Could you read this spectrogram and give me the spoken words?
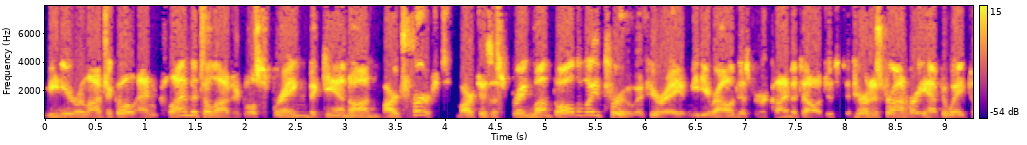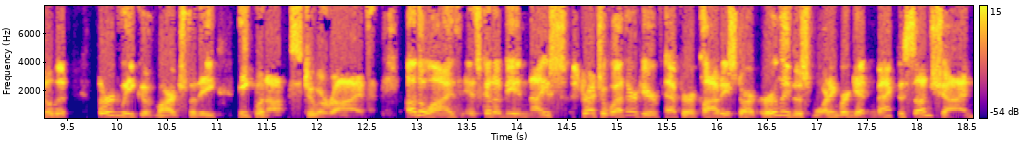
meteorological and climatological spring begin on March 1st. March is a spring month all the way through. If you're a meteorologist or a climatologist, if you're an astronomer, you have to wait till the third week of March for the equinox to arrive. Otherwise, it's going to be a nice stretch of weather here after a cloudy start early this morning. We're getting back to sunshine.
